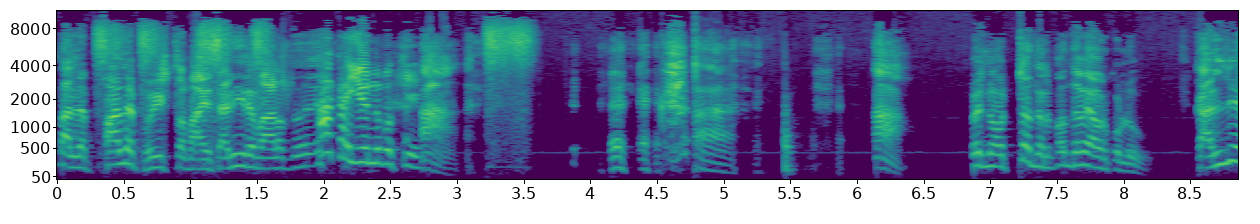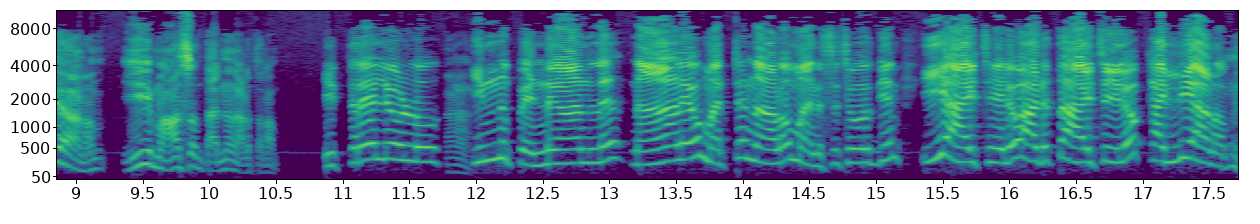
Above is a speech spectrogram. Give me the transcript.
നല്ല ഫലഭൂയിഷ്ടമായ ശരീരമാണെന്ന്. ആ കയ്യൊന്ന് പൊക്കി. ആ. ആ. ആ. പിന്നെ ഒറ്റ നിർബന്ധമേ അവർക്കുള്ളൂ. കല്യാണം ഈ മാസം തന്നെ നടത്തണം. ഇത്രയല്ലേ ഉള്ളൂ. ആ. ഇന്ന് പെണ്ണ് കാണൽ നാളെയോ മറ്റന്നാളോ മനസ്സ് ചോദ്യം ഈ ആഴ്ചയിലോ അടുത്ത ആഴ്ചയിലോ കല്യാണം.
